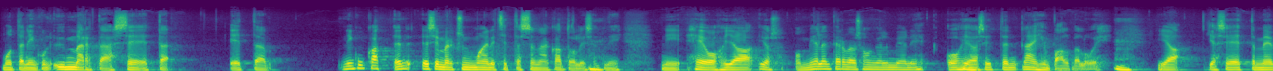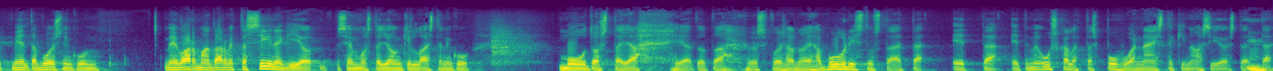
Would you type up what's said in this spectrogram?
Mutta niin kuin ymmärtää se, että, että niin kuin kat- esimerkiksi mainitsit tässä nämä katoliset, mm. niin, niin he ohjaa, jos on mielenterveysongelmia, niin ohjaa mm. sitten näihin palveluihin. Mm. Ja, ja se, että me, meiltä voisi, niin kuin, me varmaan tarvittaisiin siinäkin jo semmoista jonkinlaista niin kuin muutosta ja, ja tota, jos voi sanoa ihan puhdistusta, että, että, että me uskallettaisiin puhua näistäkin asioista, mm. että,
